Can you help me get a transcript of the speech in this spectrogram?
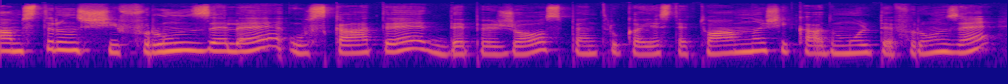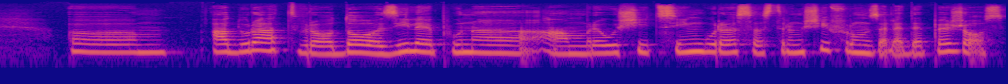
am strâns și frunzele uscate de pe jos pentru că este toamnă și cad multe frunze. Um, a durat vreo două zile până am reușit singură să strâng și frunzele de pe jos.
